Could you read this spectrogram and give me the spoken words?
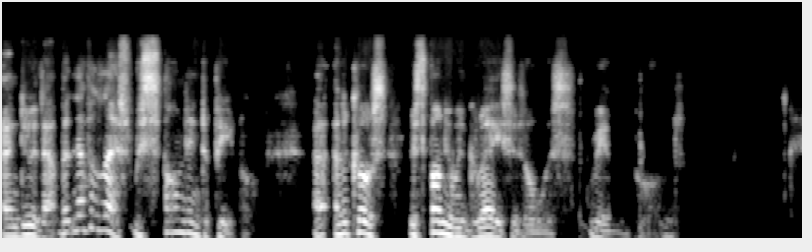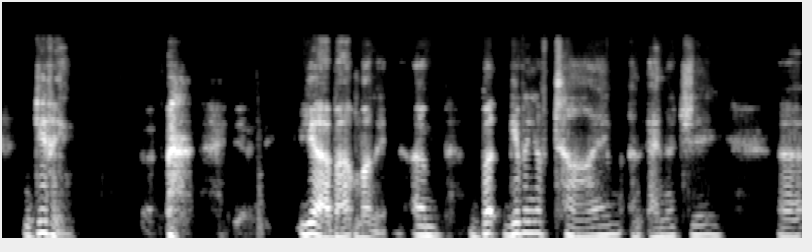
and do that, but nevertheless, responding to people uh, and of course, responding with grace is always really important. Giving, yeah, about money, um, but giving of time and energy, uh,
